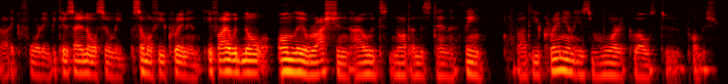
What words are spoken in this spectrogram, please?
like forty, because I know some some of Ukrainian. If I would know only Russian, I would not understand a thing. But Ukrainian is more close to Polish.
